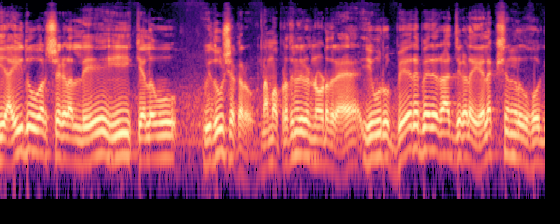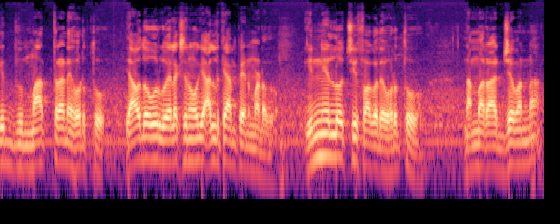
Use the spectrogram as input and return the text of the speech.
ಈ ಐದು ವರ್ಷಗಳಲ್ಲಿ ಈ ಕೆಲವು ವಿದೂಷಕರು, ನಮ್ಮ ಪ್ರತಿನಿಧಿಗಳು ನೋಡಿದ್ರೆ ಇವರು ಬೇರೆ ಬೇರೆ ರಾಜ್ಯಗಳ ಎಲೆಕ್ಷನ್ಗಳಿಗೆ ಹೋಗಿದ್ದು ಮಾತ್ರನೇ ಹೊರತು, ಯಾವುದೋ ಊರಿಗೂ ಎಲೆಕ್ಷನ್ ಹೋಗಿ ಅಲ್ಲಿ ಕ್ಯಾಂಪೇನ್ ಮಾಡೋದು. ಇನ್ನೆಲ್ಲೋ ಚೀಫ್ ಆಗೋದೇ ಹೊರತು ನಮ್ಮ ರಾಜ್ಯವನ್ನು,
